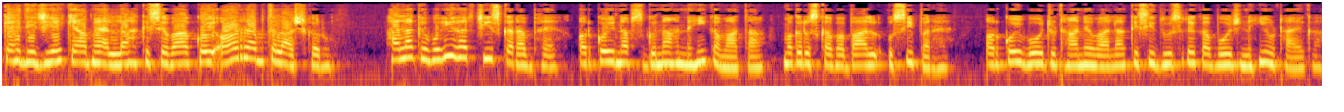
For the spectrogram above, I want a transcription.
کہہ دیجیے کیا میں اللہ کے سوا کوئی اور رب تلاش کروں۔ حالانکہ وہی ہر چیز کا رب ہے اور کوئی نفس گناہ نہیں کماتا، مگر اس کا ببال اسی پر ہے، اور کوئی بوجھ اٹھانے والا کسی دوسرے کا بوجھ نہیں اٹھائے گا۔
